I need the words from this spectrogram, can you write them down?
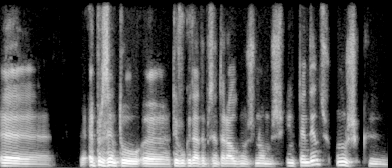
uh, apresentou, uh, teve o cuidado de apresentar alguns nomes independentes, uns que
